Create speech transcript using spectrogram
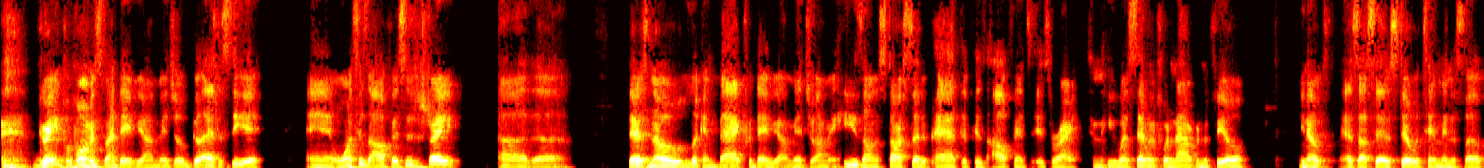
great performance by Davion Mitchell. Glad to see it. And once his offense is straight, uh, the there's no looking back for Davion Mitchell. I mean, he's on a star-studded path if his offense is right. And he went seven for nine from the field. You know, as I said, still with 10 minutes left.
